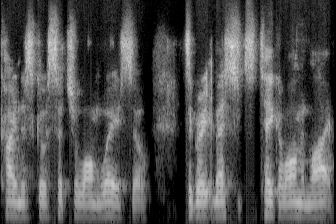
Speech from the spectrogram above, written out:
Kindness goes such a long way. So it's a great message to take along in life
